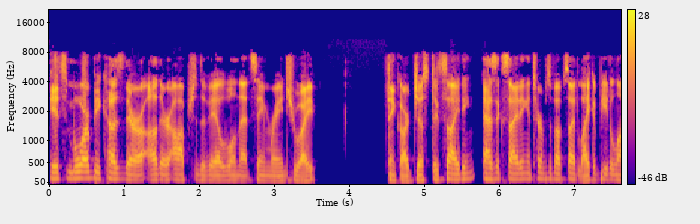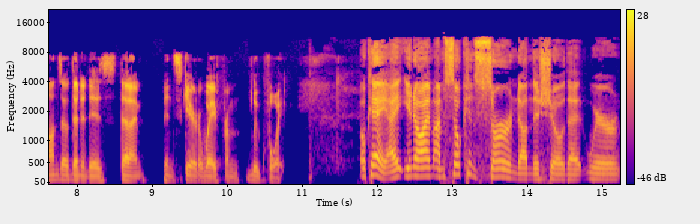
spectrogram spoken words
It's more because there are other options available in that same range who I think are just exciting, as exciting in terms of upside, like a Pete Alonso, than it is that I've been scared away from Luke Voit. Okay, I you know I'm I'm so concerned on this show that we're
